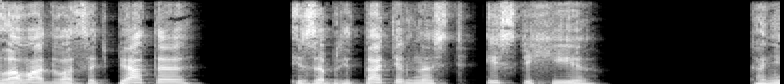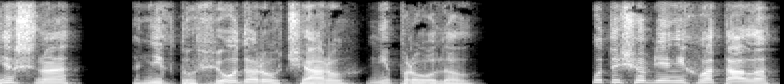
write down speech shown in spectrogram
Глава 25. Изобретательность и стихия. Конечно, никто Федору чару не продал. Вот еще мне не хватало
